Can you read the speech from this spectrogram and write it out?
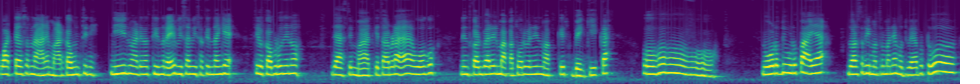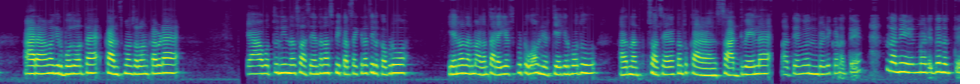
ಹೊಟ್ಟೆ ಹೆಸರು ನಾನೇ ಮಾಡ್ಕೊಂಡ್ತೀನಿ ನೀನು ಮಾಡಿರೋ ತಿಂದರೆ ವಿಸ ವಿಸ ತಿಂದಂಗೆ. ತಿಳ್ಕೊಬಿಡು ನೀನು. ಜಾಸ್ತಿ ಮಾತು ಹೋಗು. ನಿಂತ್ಕೊಂಡು ಬೇರೆ ಇಲ್ಲಿ ಮಕ್ಕ ತೋರ್ವೆ ನಿನ್ನ ಮಕ್ಕ ಬೆಂಕಿ ಇಕ್ಕ ಓಹೋ ನೋಡಿದ್ವಿ ಉಡುಪ ಆಯ. ದೊಡ್ಡ ಶ್ರೀಮಂತರ ಮನೆ ಮದುವೆ ಆಗ್ಬಿಟ್ಟು ಆರಾಮಾಗಿರ್ಬೋದು ಅಂತ ಕನ್ಸು ಮನ್ಸಲ್ಲ ಅನ್ಕೊಬೇಡ ಯಾವತ್ತು ನೀನು ಸೊಸೆ ಅಂತ ನಾನು ಸ್ಪೀಕರ್ ಸಾಕಿಲ್ಲ ತಿಳ್ಕೊಬಿಡು. ಏನೋ ನನ್ನ ಮಗನ ತಲೆಗೆಡ್ಸ್ಬಿಟ್ಟು ಅವ್ನು ಇರ್ತಿಯಾಗಿರ್ಬೋದು ಅದು ನನ್ನ ಸೊಸೆ ಆಗಕ್ಕಂತೂ ಕಾ ಸಾಧ್ಯವೇ ಇಲ್ಲ. ಮತ್ತೆ ಹಂಗೆ ಅನ್ಬೇಡಿ ಕಣತ್ತೆ. ನಾನು ಏನು ಮಾಡಿದ್ದಾನಂತೆ?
